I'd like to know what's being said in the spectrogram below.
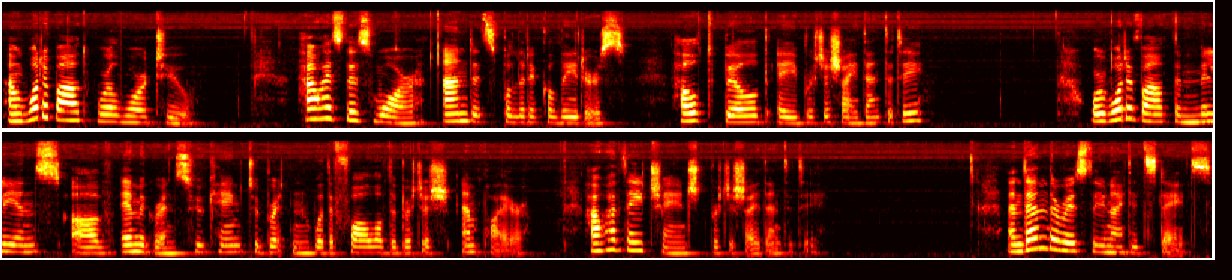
And what about World War II? How has this war and its political leaders helped build a British identity? Or what about the millions of immigrants who came to Britain with the fall of the British Empire? How have they changed British identity? And then there is the United States.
